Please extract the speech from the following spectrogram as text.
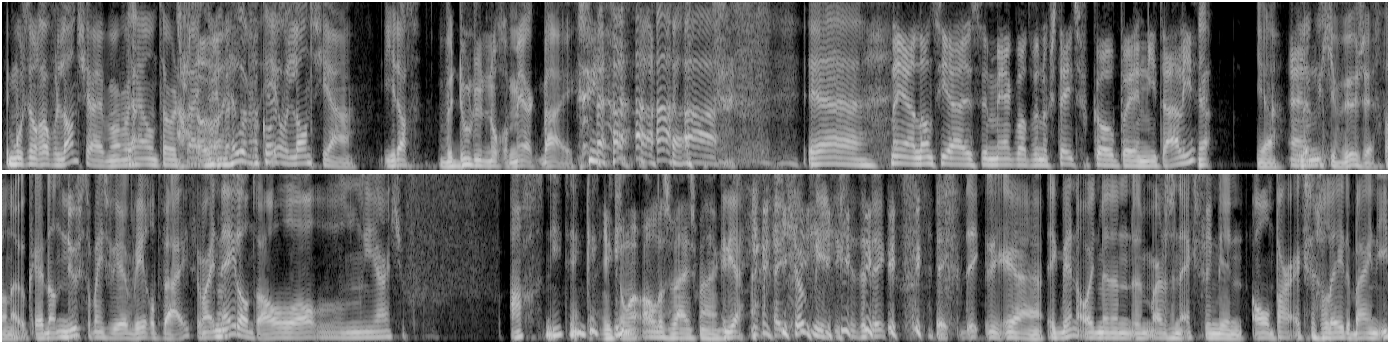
Ik moest het nog over Lancia hebben, maar we zijn al door de ah, tijd. Oh, heel even kort. Heel Lancia. Je dacht, we doen er nog een merk bij. Ja. Nou ja, Lancia is een merk wat we nog steeds verkopen in Italië. Ja. Ja, en... leuk dat je we zegt dan ook. En dan, nu is het opeens weer wereldwijd. Maar in Nederland al, al een jaartje acht niet, denk ik. Ik kan me alles wijs maken. Ja, ik weet het ook niet. Ik, zit te denken, ja, ik ben ooit met een, maar dat is een ex-vriendin... al een paar exen geleden bij een Y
